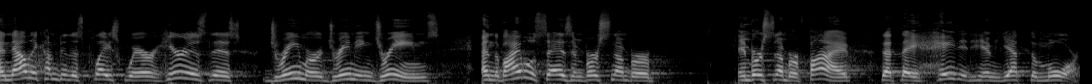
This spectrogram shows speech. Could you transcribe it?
and now they come to this place where here is this dreamer dreaming dreams, and the Bible says in verse number in verse number 5 that they hated him yet the more.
